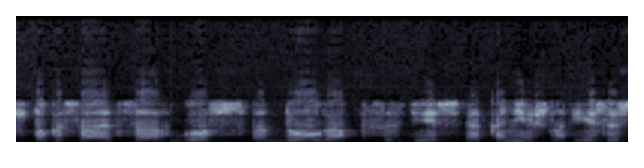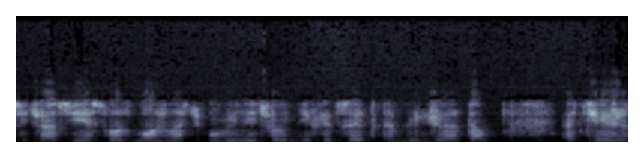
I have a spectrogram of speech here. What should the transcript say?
Что касается госдолга, здесь, конечно, если сейчас есть возможность увеличивать дефицит бюджета, те же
